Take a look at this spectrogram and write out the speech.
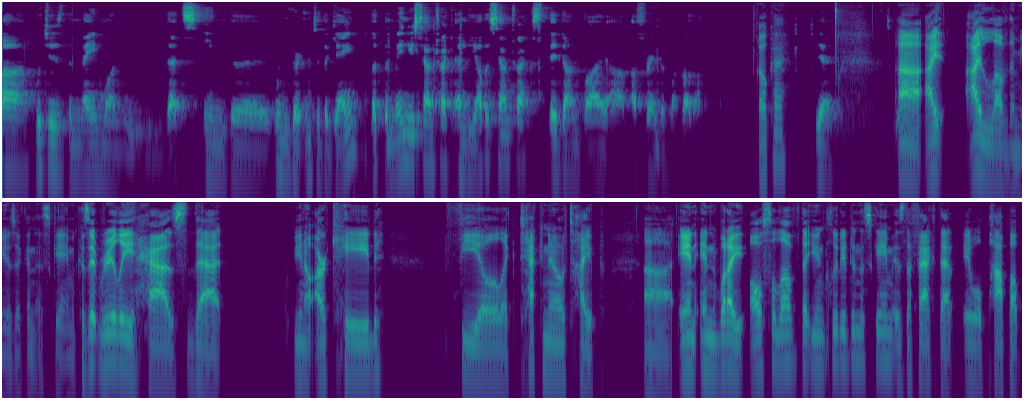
uh, which is the main one that's in the when you go into the game. But the menu soundtrack and the other soundtracks they're done by um, a friend of my brother. Okay. Yeah. Uh, I I love the music in this game because it really has that you know arcade feel, like techno type. Uh, and and what I also love that you included in this game is the fact that it will pop up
